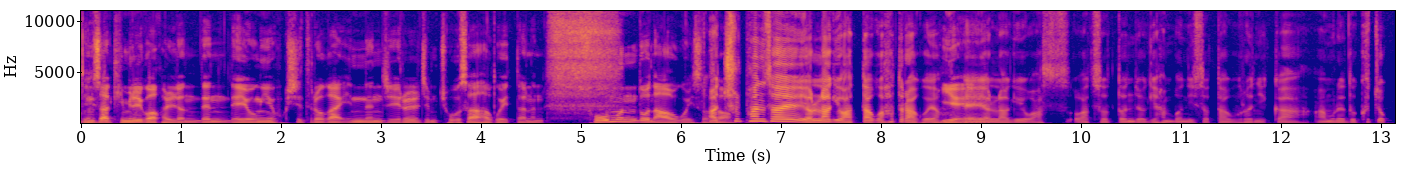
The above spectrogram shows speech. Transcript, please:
군사 기밀과 관련된 내용이 혹시 들어가 있는지를 지금 조사하고 있다는 소문도 나오고 있어서 아, 출판사에 연락이 왔다고 하더라고요. 예. 예, 연락이 왔, 왔었던 적이 한 번 있었다고 그러니까 아무래도 그쪽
